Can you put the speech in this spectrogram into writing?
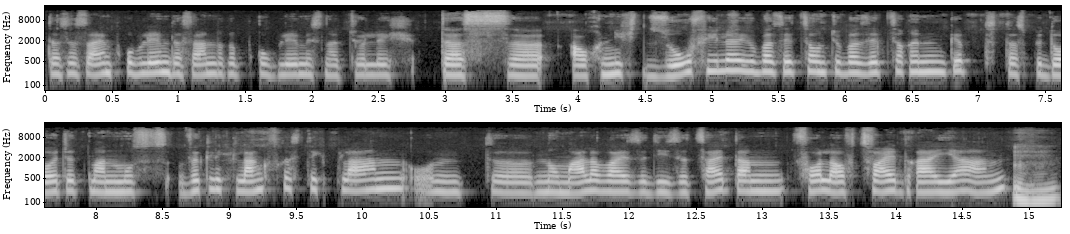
Das ist ein Problem. Das andere Problem ist natürlich, dass äh, auch nicht so viele Übersetzer und Übersetzerinnen gibt. Das bedeutet, man muss wirklich langfristig planen und äh, normalerweise diese Zeit dann Vorlauf zwei, drei Jahren mhm.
